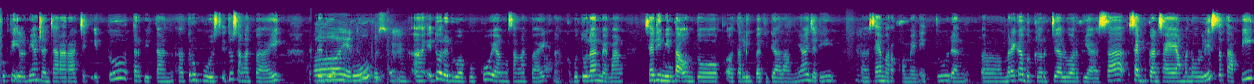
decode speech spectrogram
bukti ilmiah dan cara racik itu terbitan uh, Trubus itu sangat baik. Ada oh, dua ya, buku. Ya, uh, itu ada dua buku yang sangat baik. Nah, kebetulan memang saya diminta untuk uh, terlibat di dalamnya, jadi uh, saya merekomen itu dan uh, mereka bekerja luar biasa. Saya bukan saya yang menulis, tetapi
